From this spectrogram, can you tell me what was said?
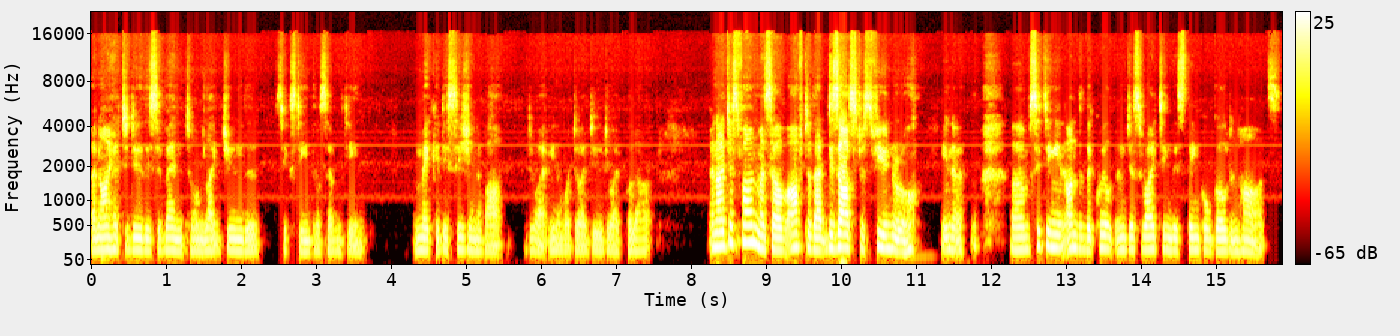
And I had to do this event on like June the 16th or 17th and make a decision about do I, you know, what do I do? Do I pull out? And I just found myself after that disastrous funeral you know, um, sitting in under the quilt and just writing this thing called Golden Hearts,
